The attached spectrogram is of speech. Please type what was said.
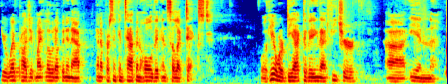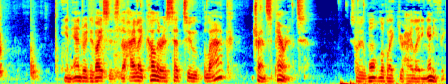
your web project might load up in an app, and a person can tap and hold it and select text. Well, here we're deactivating that feature uh, in, in Android devices. The highlight color is set to black, transparent, so it won't look like you're highlighting anything.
